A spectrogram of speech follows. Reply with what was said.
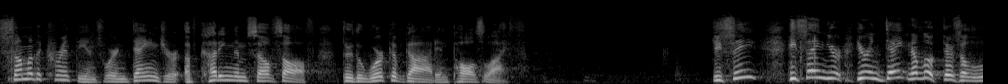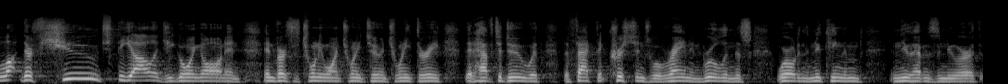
some of the Corinthians were in danger of cutting themselves off through the work of God in Paul's life. Do you see? He's saying you're, you're in danger. Now, look, there's a lot, there's huge theology going on in, in verses 21, 22, and 23 that have to do with the fact that Christians will reign and rule in this world in the new kingdom, in new heavens and new earth.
